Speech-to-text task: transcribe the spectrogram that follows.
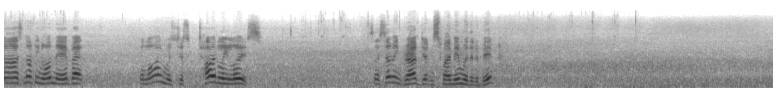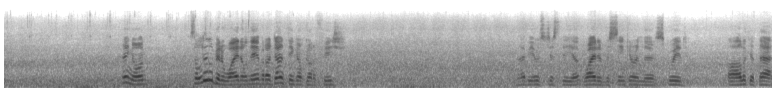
No, there's nothing on there, but the line was just totally loose. So something grabbed it and swam in with it a bit. Hang on. There's a little bit of weight on there, but I don't think I've got a fish. Maybe it was just the uh, weight of the sinker and the squid. Oh, look at that.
